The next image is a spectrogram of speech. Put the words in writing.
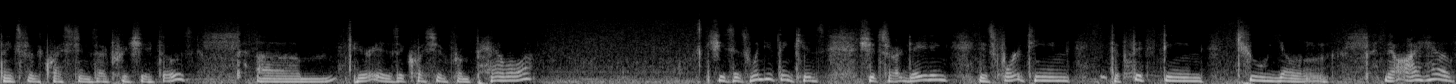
Thanks for the questions. I appreciate those. Um, here is a question from Pamela. She says, when do you think kids should start dating? Is 14 to 15 too young? Now, I have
